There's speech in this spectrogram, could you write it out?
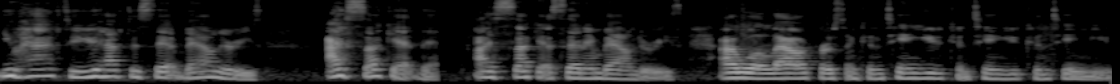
you have to you have to set boundaries i suck at that i suck at setting boundaries i will allow a person continue continue continue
